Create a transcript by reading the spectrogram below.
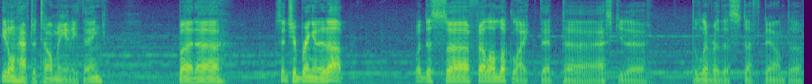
You don't have to tell me anything. But, uh, since you're bringing it up, what this uh, fella look like that uh, asked you to deliver this stuff down to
